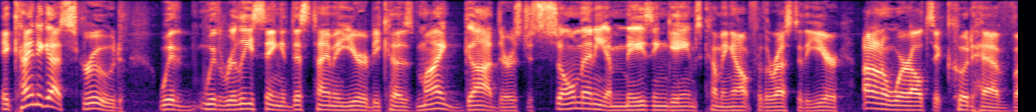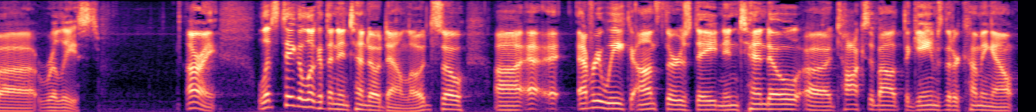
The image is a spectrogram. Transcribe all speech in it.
it kind of got screwed with with releasing at this time of year because my God, there's just so many amazing games coming out for the rest of the year. I don't know where else it could have uh, released. All right. Let's take a look at the Nintendo download. So, uh, every week on Thursday, Nintendo uh, talks about the games that are coming out.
